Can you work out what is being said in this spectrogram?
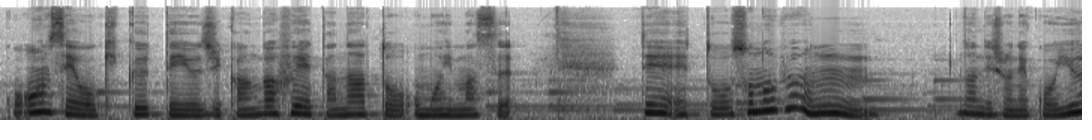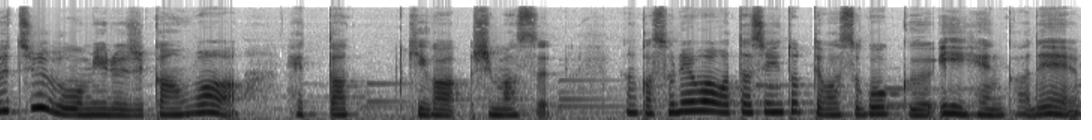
こう音声を聞くっていう時間が増えたなと思います。で、えっと、その分何でしょうねこう YouTube を見る時間は減った気がします。なんかそれは私にとってはすごくいい変化で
